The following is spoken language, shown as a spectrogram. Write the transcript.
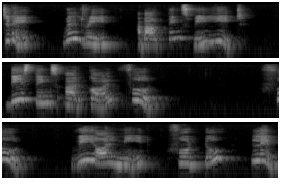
Today we'll read about things we eat. These things are called food. Food. We all need food to live.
